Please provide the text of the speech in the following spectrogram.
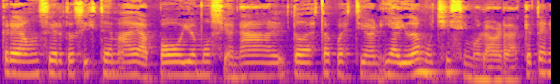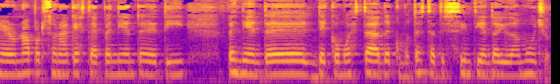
crea un cierto sistema de apoyo emocional, toda esta cuestión, y ayuda muchísimo, la verdad, que tener una persona que esté pendiente de ti, pendiente de, cómo estás, de cómo te estás sintiendo, ayuda mucho.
